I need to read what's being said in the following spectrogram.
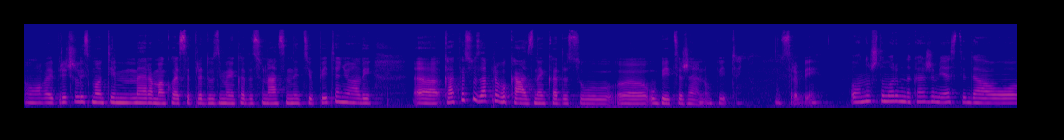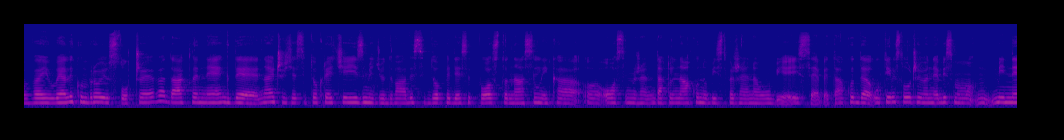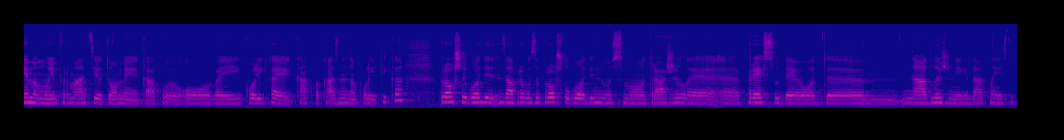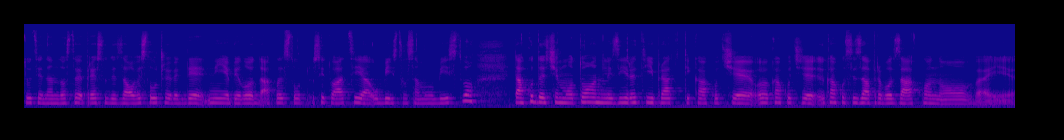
Ovaj, pričali smo o tim merama koje se preduzimaju kada su nasilnici u pitanju, ali uh, kakve su zapravo kazne kada su uh, ubice žena u pitanju u Srbiji? Ono što moram da kažem jeste da ovaj, u velikom broju slučajeva, dakle negde, najčešće se to kreće između 20 do 50% nasilnika osim žena, dakle nakon ubistva žena ubije i sebe. Tako da u tim slučajevima ne bismo, mi nemamo informacije o tome kako, ovaj, kolika je kakva kaznena politika. Prošle godine, zapravo za prošlu godinu smo tražile e, presude od e, nadležnih dakle, institucija da nam dostave presude za ove slučajeve gde nije bilo dakle situacija ubistvo, samoubistvo, tako da ćemo to analizirati i pratiti kako će, kako će, kako se zapravo zakon ovaj, e,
